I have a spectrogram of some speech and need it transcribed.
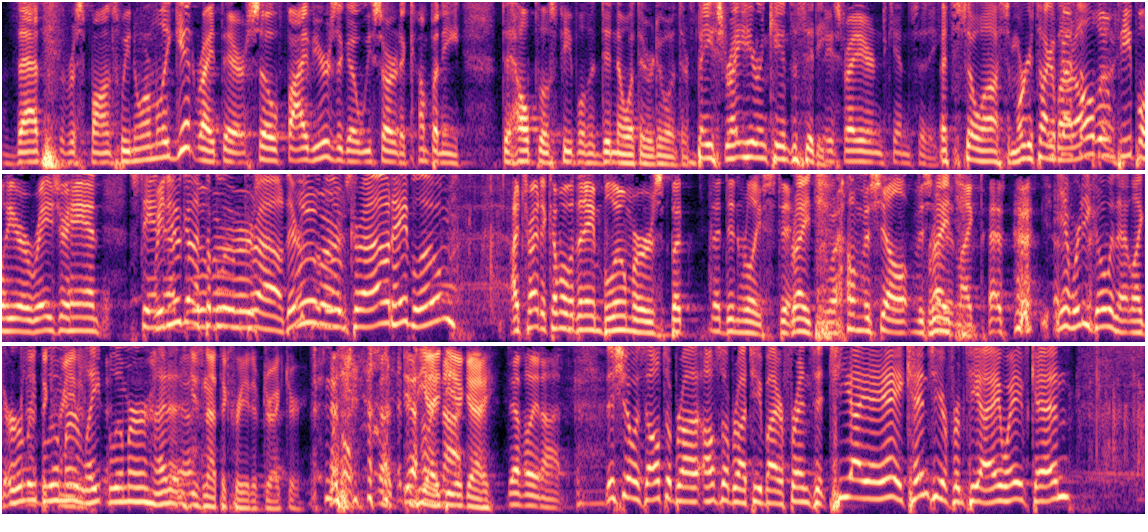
That's the response we normally get right there. So, five years ago, we started a company to help those people that didn't know what they were doing with their Based right here in Kansas City. based right here in Kansas City. That's so awesome. We're going to talk about got some all Bloom the. people here. Raise your hand. Stand We up, do got the Bloom Bloomers. crowd. There's the Bloom Bloomers. crowd. Hey, Bloom. I tried to come up with the name Bloomers, but that didn't really stick. Right. Well, Michelle, Michelle Right. didn't like that. Yeah, where do you go with that? Like early bloomer, creative. late bloomer? I don't- He's not the creative director. no, no, He's the idea not. guy. Definitely not. This show is also brought, also brought to you by our friends at TIAA. Ken's here from TIAA. Wave, Ken.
